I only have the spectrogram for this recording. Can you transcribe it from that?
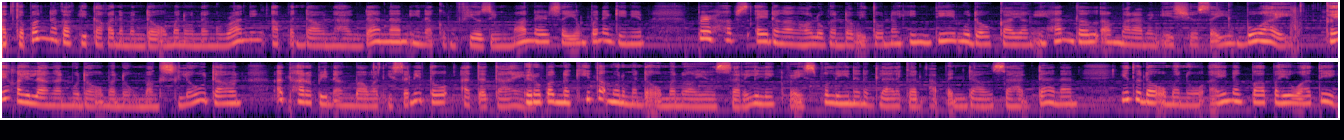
At kapag nakakita ka naman daw umano ng running up and down na hagdanan in a confusing manner sa iyong panaginip, perhaps ay nangangahulugan daw ito ng hindi mo daw kayang i-handle ang maraming issues sa iyong buhay. Kaya kailangan mo daw umanong mag-slow down at harapin ang bawat isa nito at a time. Pero pag nakita mo naman daw umano ang iyong sarili gracefully na naglalakad up and down sa hagdanan, ito daw umano ay nagpapahiwatig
